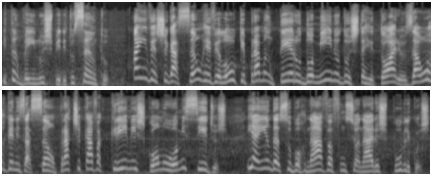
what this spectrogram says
e também no Espírito Santo. A investigação revelou que, para manter o domínio dos territórios, a organização praticava crimes como homicídios e ainda subornava funcionários públicos.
